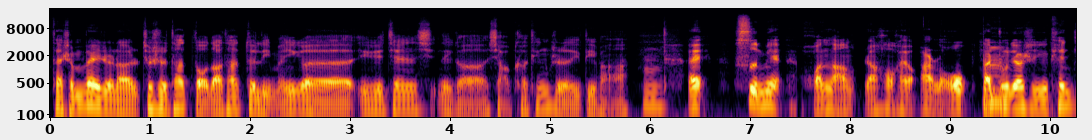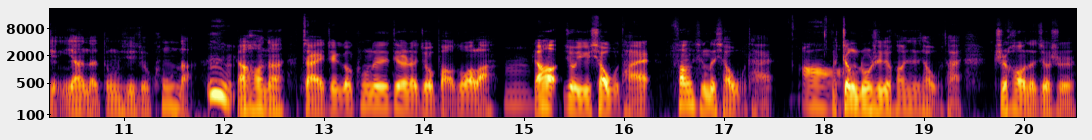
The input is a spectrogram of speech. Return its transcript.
在什么位置呢？就是他走到他最里面一个一个间那个小客厅似的一个地方啊，嗯，哎，四面环廊，然后还有二楼，但中间是一个天井一样的东西，就空的。嗯。然后呢，在这个空的地儿呢，就宝座了，嗯，然后就一个小舞台，方形的小舞台，哦，正中是一个方形的小舞台，之后呢，就是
